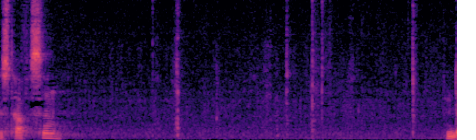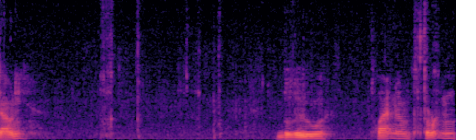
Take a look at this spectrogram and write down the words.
Gustafsson. Downey. Blue Platinum Thornton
